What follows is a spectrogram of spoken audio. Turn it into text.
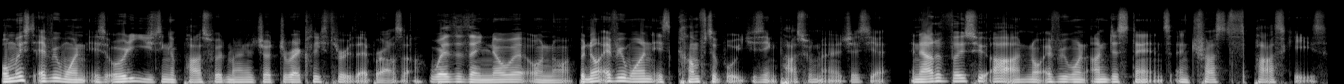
Almost everyone is already using a password manager directly through their browser, whether they know it or not. But not everyone is comfortable using password managers yet. And out of those who are, not everyone understands and trusts passkeys.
